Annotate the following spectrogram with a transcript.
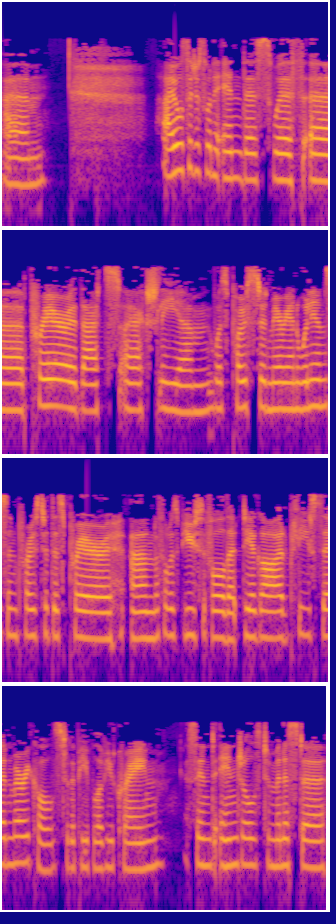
Um, I also just want to end this with a prayer that I actually um, was posted. Marianne Williamson posted this prayer, and I thought it was beautiful. That dear God, please send miracles to the people of Ukraine. Send angels to minister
